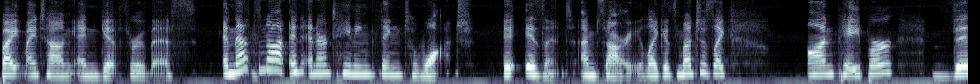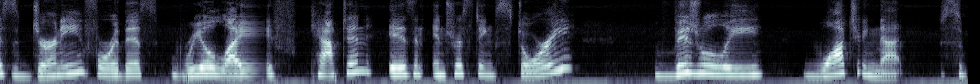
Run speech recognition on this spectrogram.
bite my tongue and get through this. And that's not an entertaining thing to watch. It isn't. I'm sorry. Like as much as like on paper this journey for this real life captain is an interesting story visually watching that su-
